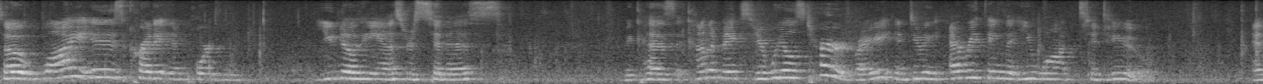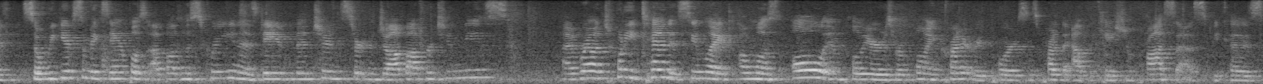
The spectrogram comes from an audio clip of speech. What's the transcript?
So why is credit important? You know the answers to this. Because it kind of makes your wheels turn, right? In doing everything that you want to do. And so we give some examples up on the screen, as Dave mentioned, certain job opportunities. Around 2010, it seemed like almost all employers were pulling credit reports as part of the application process because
